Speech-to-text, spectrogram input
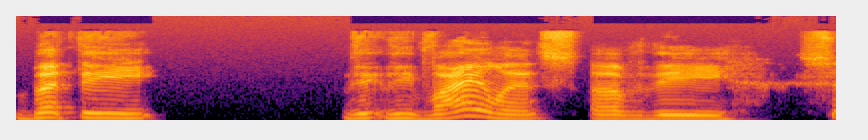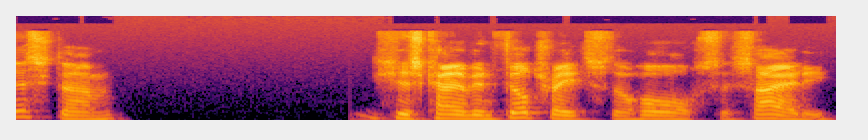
But the the the violence of the system just kind of infiltrates the whole society.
